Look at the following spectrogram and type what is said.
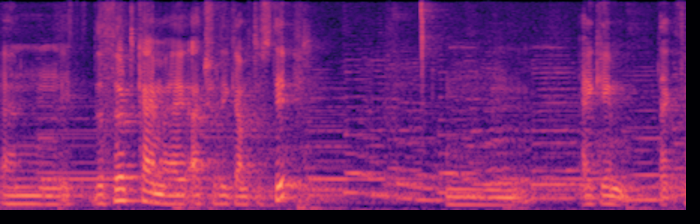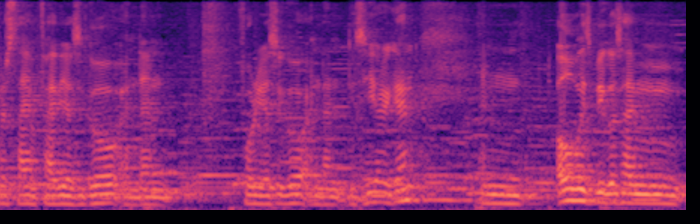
And it's the third time I actually come to Stip. I came like first time five years ago, and then four years ago, and then this year again. And always because I'm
